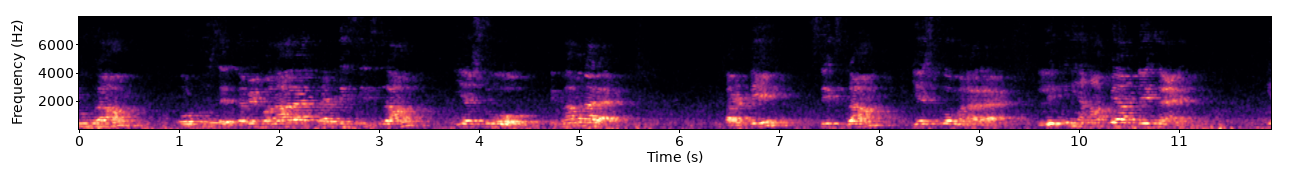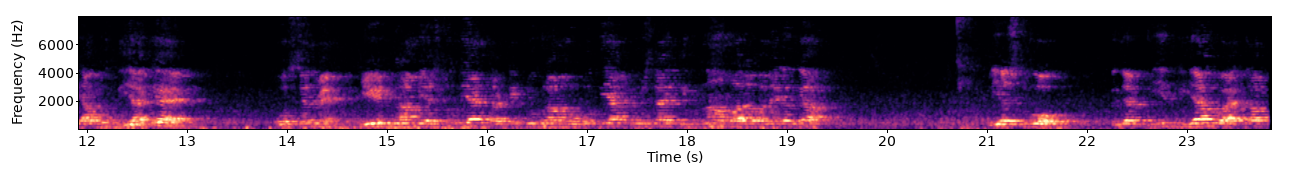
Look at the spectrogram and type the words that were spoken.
two gram O two से। तभी बना रहा है thirty six gram H two कितना बना रहा है? Thirty six gram H two बना रहा है। लेकिन यहाँ पे आप देख रहे हैं कि आपको दिया क्या है? क्वेश्चन में 8 ग्राम एच टू दिया है 32 ग्राम ओ दिया है। पूछ रहा है, कितना हमारा बनेगा क्या? एच टू तो जब ये दिया हुआ है तो आप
